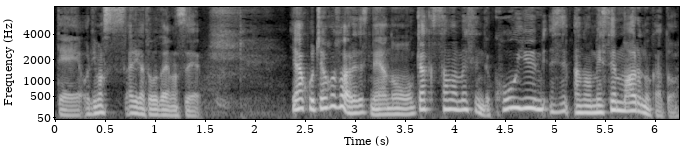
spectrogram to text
ております。ありがとうございます。いや、こちらこそあれですね、あの、お客様目線でこういうあの目線もあるのかと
